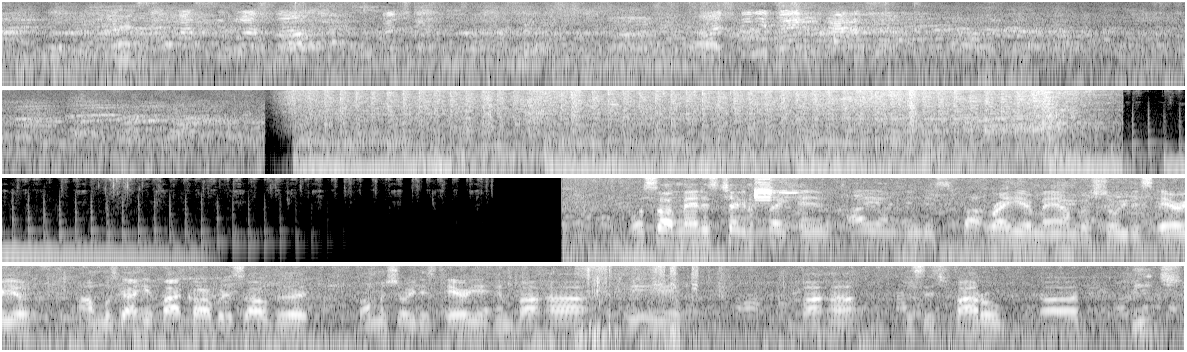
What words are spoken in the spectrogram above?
What's up, man? It's Czech in Effect, and I am in this spot right here, man. I'm gonna show you this area. I almost got hit by a car, but it's all good. But I'm gonna show you this area in Barra, eh, Barra. This is Farol uh, Beach.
